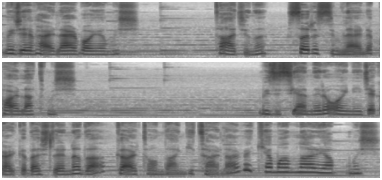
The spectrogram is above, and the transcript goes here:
mücevherler boyamış. Tacını sarı simlerle parlatmış. Müzisyenleri oynayacak arkadaşlarına da kartondan gitarlar ve kemanlar yapmış.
